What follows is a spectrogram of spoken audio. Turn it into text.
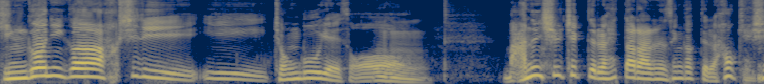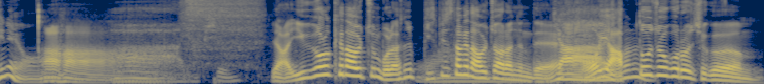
김건희가 확실히 이 정부에서 음. 많은 실책들을 했다라는 생각들을 하고 계시네요. 아하. 아, 역시. 야 이렇게 나올 줄 몰랐어요. 비슷비슷하게 나올 줄 알았는데 야, 거의 이거는- 압도적으로 지금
